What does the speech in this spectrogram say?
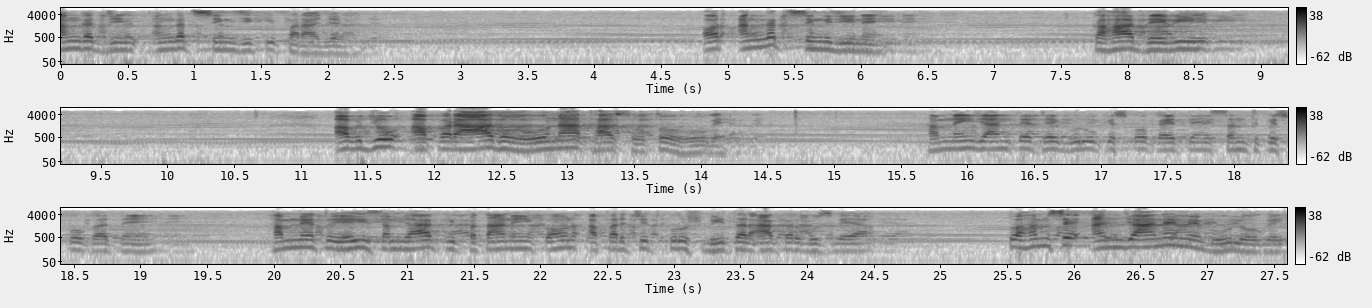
अंगद जी, अंगद सिंह जी की पराजय। और अंगद सिंह जी ने कहा, देवी, अब जो अपराध होना था, सो तो हो गया। हम नहीं जानते थे गुरु किसको कहते हैं, संत किसको कहते हैं। हमने तो यही समझा कि पता नहीं कौन अपरिचित पुरुष भीतर आकर घुस गया। तो हमसे अनजाने में भूल हो गई।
